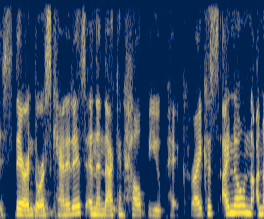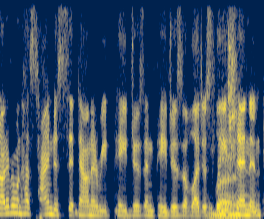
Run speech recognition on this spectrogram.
s- their endorsed candidates and then that can help you pick right? Because i know not, not everyone has time to sit down and read pages and pages of legislation and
